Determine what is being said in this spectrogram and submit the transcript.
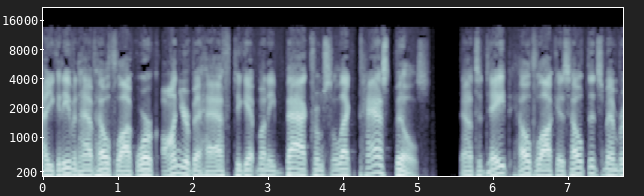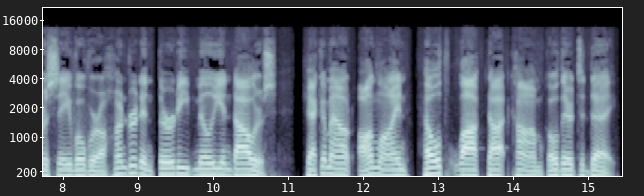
Now you can even have HealthLock work on your behalf to get money back from select past bills. Now to date, HealthLock has helped its members save over $130 million. Check them out online, healthlock.com. Go there today.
